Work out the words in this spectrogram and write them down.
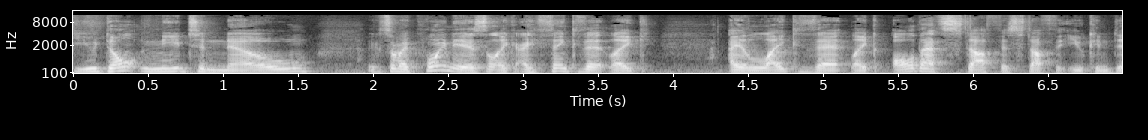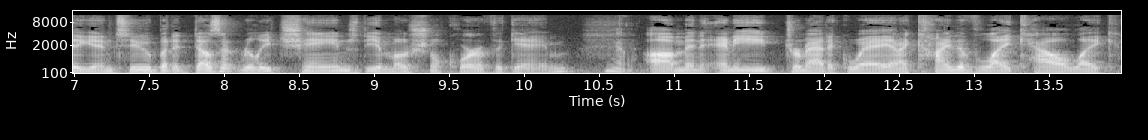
you don't need to know. So my point is, like, I think that like I like that like all that stuff is stuff that you can dig into, but it doesn't really change the emotional core of the game No. um, in any dramatic way. And I kind of like how like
